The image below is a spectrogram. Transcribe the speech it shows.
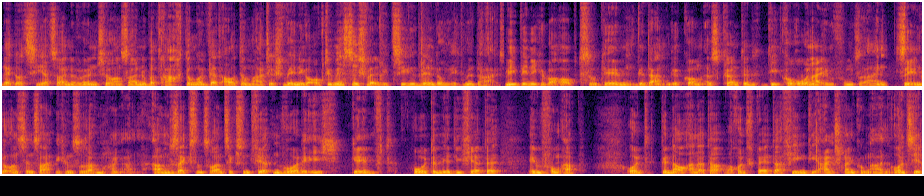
reduziert seine Wünsche und seine Betrachtung und wird automatisch weniger optimistisch, weil die Zielbildung nicht mehr da ist. Wie bin ich überhaupt zu dem Gedanken gekommen, es könnte die Corona-Impfung sein? Sehen wir uns den zeitlichen Zusammenhang an. Am 26.04. wurde ich geimpft, holte mir die vierte Impfung ab und genau anderthalb Wochen später fing die Einschränkung an und sie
